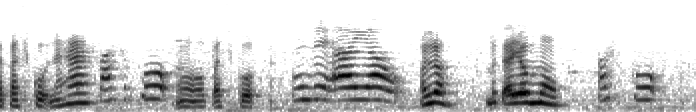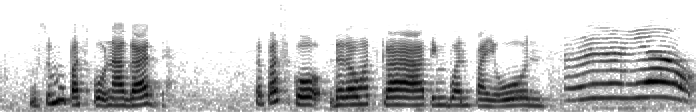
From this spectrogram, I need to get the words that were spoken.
Sa Pasko na, ha? Pasko. Oo, Pasko. Hindi ayaw. Alo, ba't ayaw mo? Pasko. Gusto mo Pasko na agad? Sa Pasko, dalawat kalahating buwan pa yun. Ayaw.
